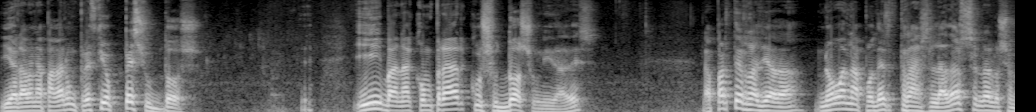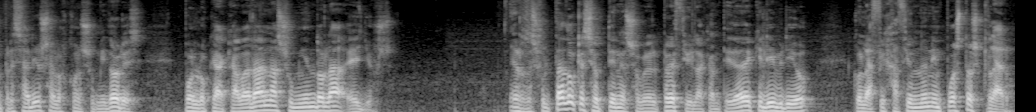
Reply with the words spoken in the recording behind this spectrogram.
y ahora van a pagar un precio P 2 y van a comprar Q 2 unidades. La parte rayada no van a poder trasladársela a los empresarios a los consumidores, por lo que acabarán asumiéndola ellos. El resultado que se obtiene sobre el precio y la cantidad de equilibrio con la fijación de un impuesto es claro.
